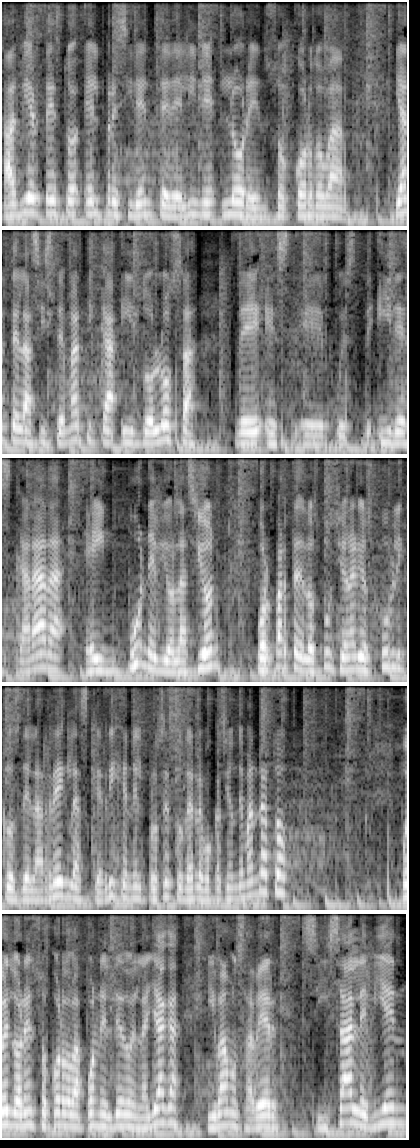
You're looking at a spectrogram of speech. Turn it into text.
advierte esto el presidente del INE, Lorenzo Córdoba. Y ante la sistemática y dolosa de, este, pues, y descarada e impune violación por parte de los funcionarios públicos de las reglas que rigen el proceso de revocación de mandato, pues Lorenzo Córdoba pone el dedo en la llaga y vamos a ver si sale bien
